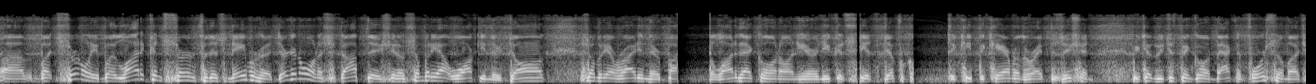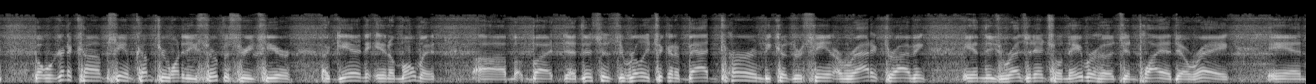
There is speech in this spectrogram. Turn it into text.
Uh, but certainly, but a lot of concern for this neighborhood. They're going to want to stop this. You know, somebody out walking their dog, somebody out riding their bike. A lot of that going on here, and you can see it's difficult to keep the camera in the right position because we've just been going back and forth so much. But we're going to come see him come through one of these surface streets here again in a moment. Um, but uh, this has really taken a bad turn because we're seeing erratic driving in these residential neighborhoods in Playa del Rey. And,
